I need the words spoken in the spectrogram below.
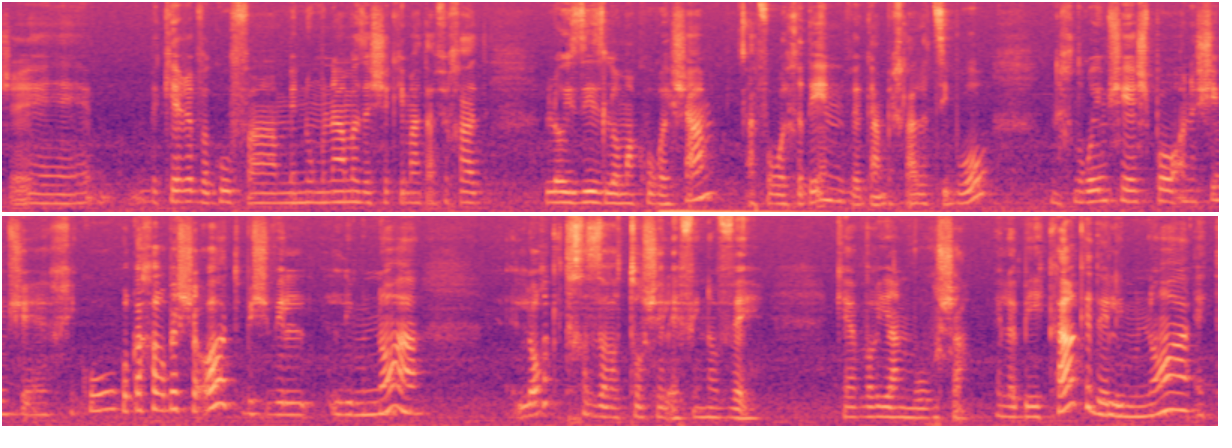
שבקרב הגוף המנומנם הזה שכמעט אף אחד לא הזיז לו מה קורה שם, אף עורך דין וגם בכלל הציבור. אנחנו רואים שיש פה אנשים שחיכו כל כך הרבה שעות בשביל למנוע לא רק את חזרתו של אפי נווה כעבריין מורשע, אלא בעיקר כדי למנוע את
